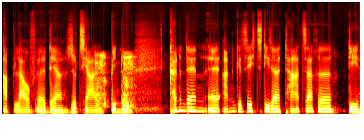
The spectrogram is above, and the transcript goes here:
Ablauf äh, der Sozialbindung. Können denn angesichts dieser Tatsache die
